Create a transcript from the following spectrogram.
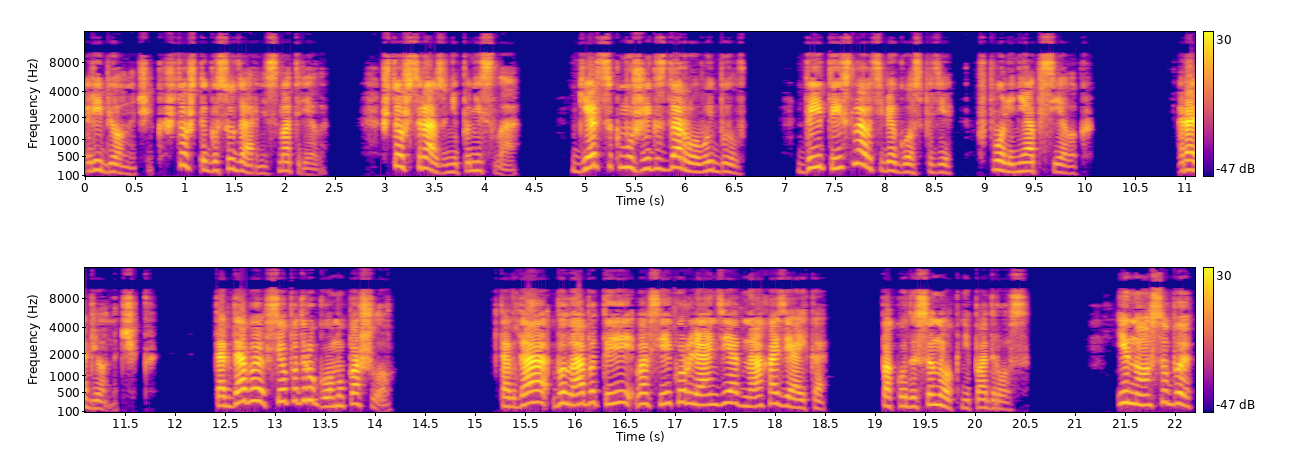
Ребеночек, что ж ты, государь, не смотрела? Что ж сразу не понесла? Герцог мужик здоровый был. Да и ты, слава тебе, Господи, в поле не обсевок. Ребеночек. Тогда бы все по-другому пошло. Тогда была бы ты во всей Курляндии одна хозяйка, покуда сынок не подрос. И носу бы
